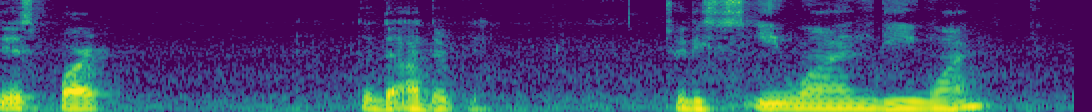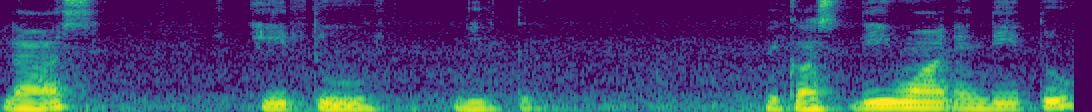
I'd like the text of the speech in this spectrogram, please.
this part to the other plate So this is E1 D1 plus E2 D2. Because D1 and D2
